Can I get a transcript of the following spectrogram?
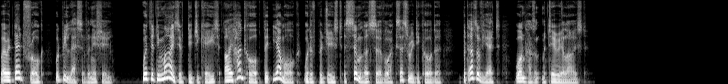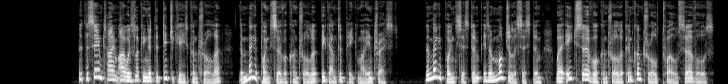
where a dead frog would be less of an issue. With the demise of Digikeijs, I had hoped that YaMoRC would have produced a similar servo accessory decoder, but as of yet, one hasn't materialised. At the same time I was looking at the Digikeijs controller, the Megapoint servo controller began to pique my interest. The Megapoint system is a modular system where each servo controller can control 12 servos.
